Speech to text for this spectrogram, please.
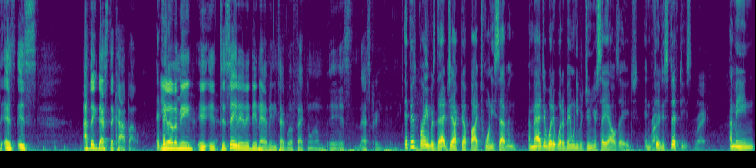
it's, it's I think that's the cop out. If you it- know what I mean? It, it, to say that it didn't have any type of effect on him, it, it's that's crazy to me. If his brain was that jacked up by 27, imagine what it would have been when he was Junior Seau's age in Right. in his 50s. Right. I mean,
